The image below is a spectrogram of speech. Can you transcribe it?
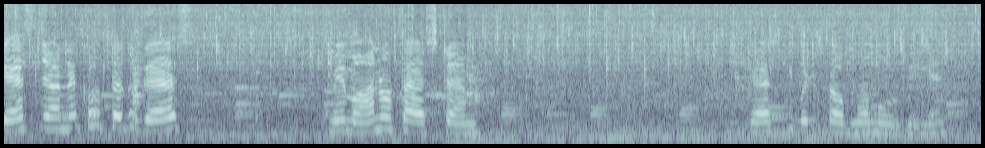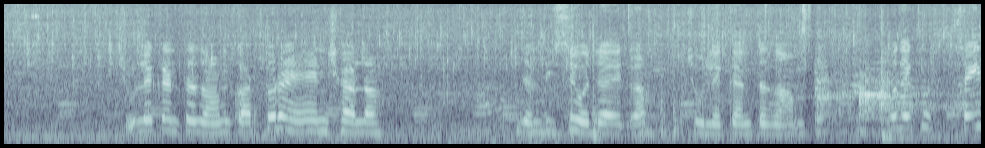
गैस जाने का होता है तो गैस मेहमान होता है इस टाइम गैस की बड़ी प्रॉब्लम हो गई है। चूल्हे का इंतज़ाम कर तो रहे हैं, इंशाल्लाह। जल्दी से हो जाएगा चूल्हे का इंतज़ाम। वो देखो, सही,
